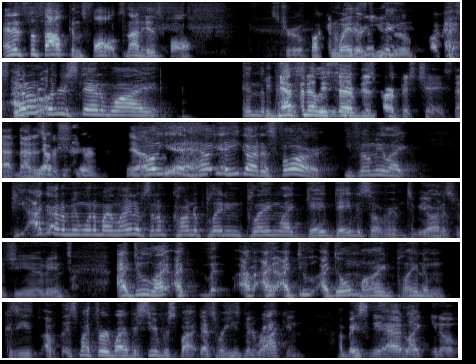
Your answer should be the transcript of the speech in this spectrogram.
and it's the Falcons' fault. It's not his fault. It's true. Fucking way Here's they're the using thing. him. I, I don't understand why. In the He definitely served weeks- his purpose, Chase. That that is Yeah, for for sure. sure. Yeah. Oh yeah, hell yeah, he got us far. You feel me? Like he, I got him in one of my lineups, and I'm contemplating playing like Gabe Davis over him. To be honest with you, you know what I mean? I do like I, I, I, I do I don't mind playing him because he's uh, it's my third wide receiver spot. That's where he's been rocking. I basically had like you know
